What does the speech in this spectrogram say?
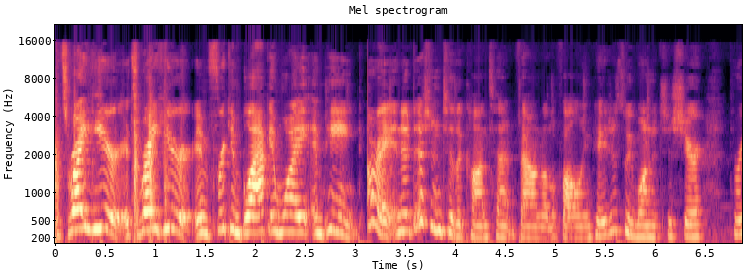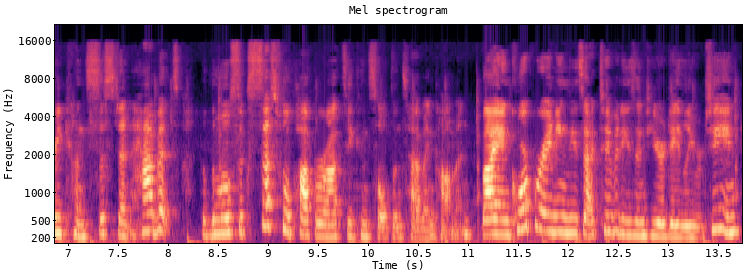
It's right here. It's right here in freaking black and white and pink. All right, in addition to the content found on the following pages, we wanted to share three consistent habits that the most successful paparazzi consultants have in common. By incorporating these activities into your daily routine,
